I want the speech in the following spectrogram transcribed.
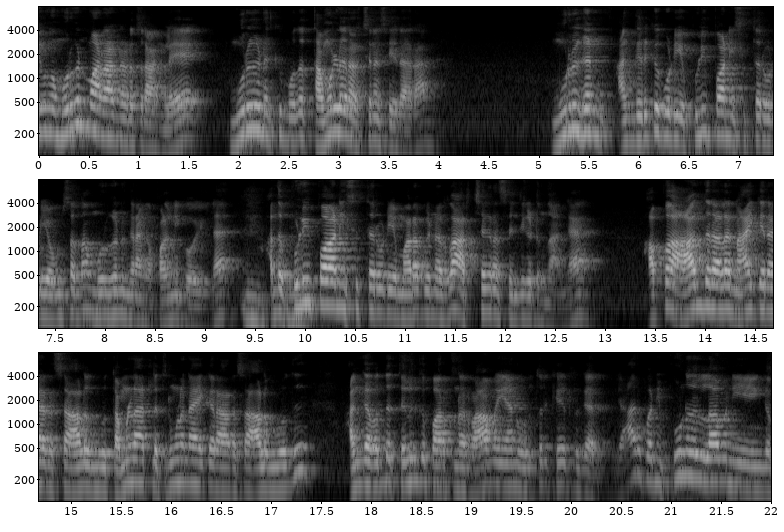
இவங்க முருகன் மாநாடு நடத்துகிறாங்களே முருகனுக்கு முத தமிழர் அர்ச்சனை செய்கிறாரா முருகன் அங்கே இருக்கக்கூடிய புலிப்பாணி சித்தருடைய வம்சம் தான் முருகனுங்கிறாங்க பழனி கோயிலில். அந்த புலிப்பாணி சித்தருடைய மரபினர் தான் அர்ச்சகரை செஞ்சுக்கிட்டு இருந்தாங்க. அப்போ ஆந்திராவில் நாயக்கர் அரசு ஆளும்போது தமிழ்நாட்டில் திருமல நாயக்கர் அரசு ஆளும்போது அங்கே வந்து தெலுங்கு பார்ப்பனர் ராமையான்னு ஒருத்தர் கேட்டிருக்காரு. யார் பண்ணி? பூணல் இல்லாமல் நீ இங்கே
